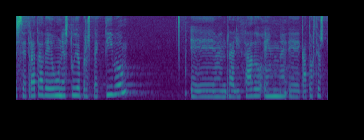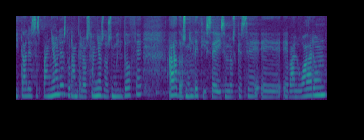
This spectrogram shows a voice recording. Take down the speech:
se trata de un estudio prospectivo eh, realizado en 14 eh, hospitales españoles durante los años 2012 a 2016, en los que se eh, evaluaron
